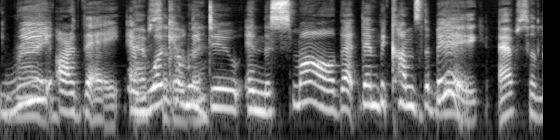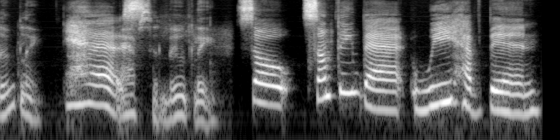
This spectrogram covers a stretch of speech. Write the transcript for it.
We Right. are they. And what can we do in the small that then becomes the big? Big. Absolutely. Yes. Absolutely. So something that we have been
